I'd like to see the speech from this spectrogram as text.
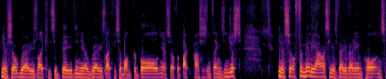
you know, so where he's likely to be, you know, where he's likely to want the ball, you know, so for back passes and things. And just, you know, so familiarity is very, very important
